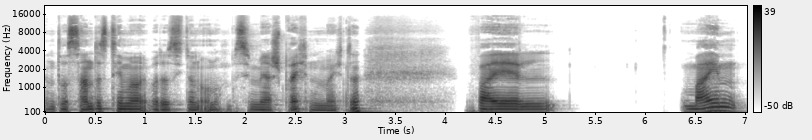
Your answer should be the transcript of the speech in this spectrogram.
interessantes Thema, über das ich dann auch noch ein bisschen mehr sprechen möchte, weil mein,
